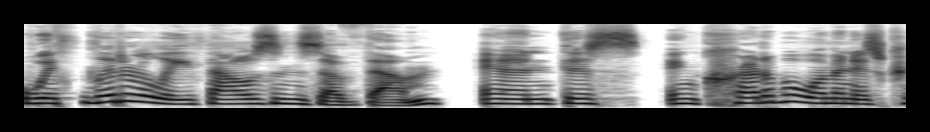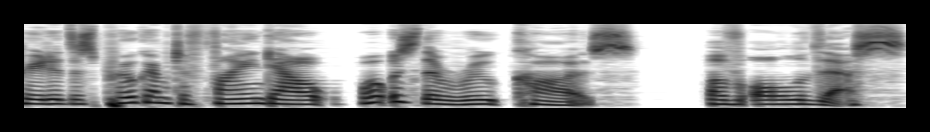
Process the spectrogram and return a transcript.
with literally thousands of them. And this incredible woman has created this program to find out what was the root cause of all of this.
